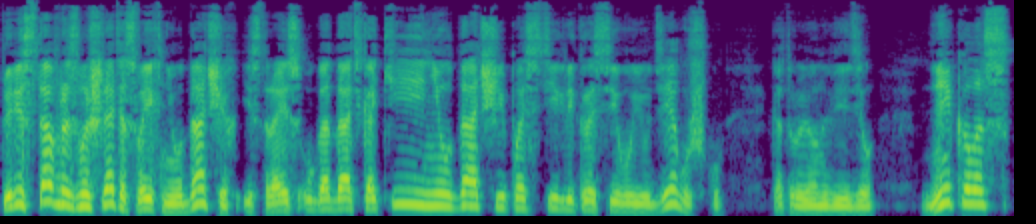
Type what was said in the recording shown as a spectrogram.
Перестав размышлять о своих неудачах и стараясь угадать, какие неудачи постигли красивую девушку, которую он видел, Николас,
